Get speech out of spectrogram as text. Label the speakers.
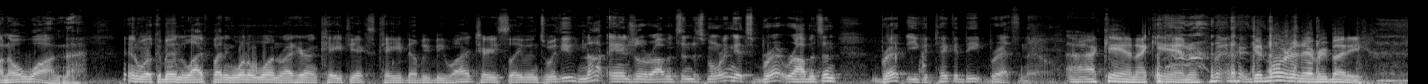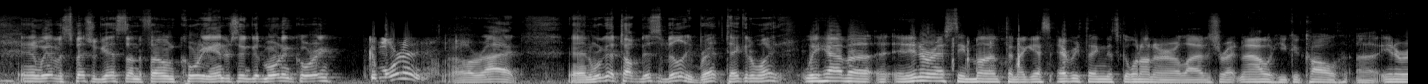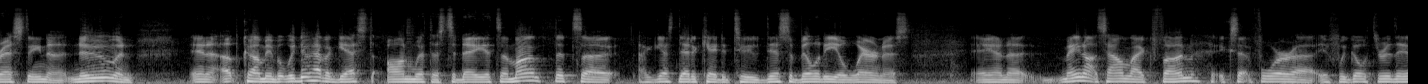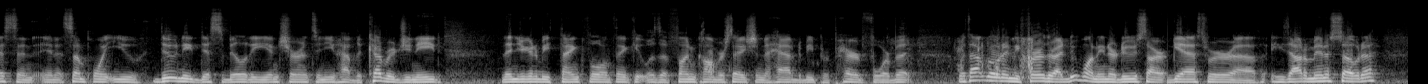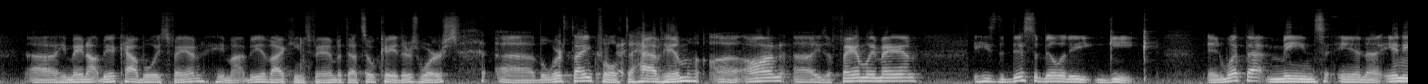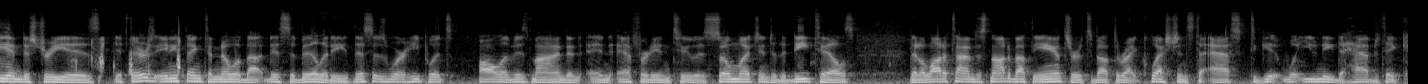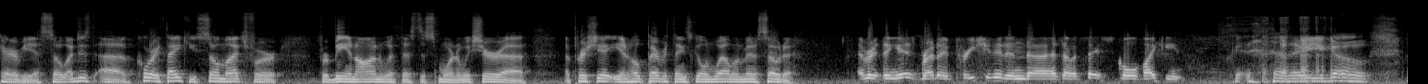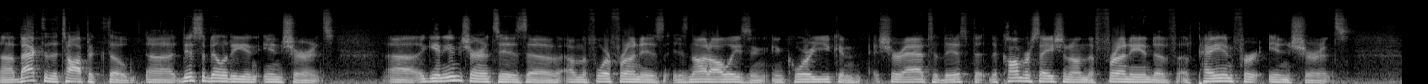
Speaker 1: 101.
Speaker 2: And welcome into Life Planning 101 right here on KATX KWBY. Terry Slavens with you. Not Angela Robinson this morning. It's Brett Robinson. Brett, you could take a deep breath now.
Speaker 3: I can. I can. Good morning, everybody.
Speaker 2: And we have a special guest on the phone, Corey Anderson. Good morning, Corey.
Speaker 4: Good morning.
Speaker 2: All right. And we're going to talk disability. Brett, take it away.
Speaker 3: We have a, an interesting month, and I guess everything that's going on in our lives right now you could call uh, interesting, uh, new, and and upcoming. But we do have a guest on with us today. It's a month that's, uh, I guess, dedicated to disability awareness. And uh, may not sound like fun, except for uh, if we go through this and, and at some point you do need disability insurance and you have the coverage you need, then you're going to be thankful and think it was a fun conversation to have to be prepared for. But without going any further, I do want to introduce our guest. We're, uh, he's out of Minnesota. Uh, he may not be a Cowboys fan. He might be a Vikings fan, but that's okay. There's worse. Uh, but we're thankful to have him uh, on. Uh, he's a family man. He's the disability geek. And what that means in uh, any industry is if there's anything to know about disability, this is where he puts all of his mind and, and effort into, is so much into the details that a lot of times it's not about the answer, it's about the right questions to ask to get what you need to have to take care of you. So I just, uh, Corey, thank you so much for for being on with us this morning. We sure uh, appreciate you and hope everything's going well in Minnesota.
Speaker 4: Everything is, Brett. I appreciate it, and uh, as I would say, Skol Vikings.
Speaker 3: there you go. Uh, back to the topic, though uh, disability insurance. Uh, again, insurance is uh, on the forefront is is not always, and, and, Corey, you can sure add to this. But the conversation on the front end of, of paying for insurance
